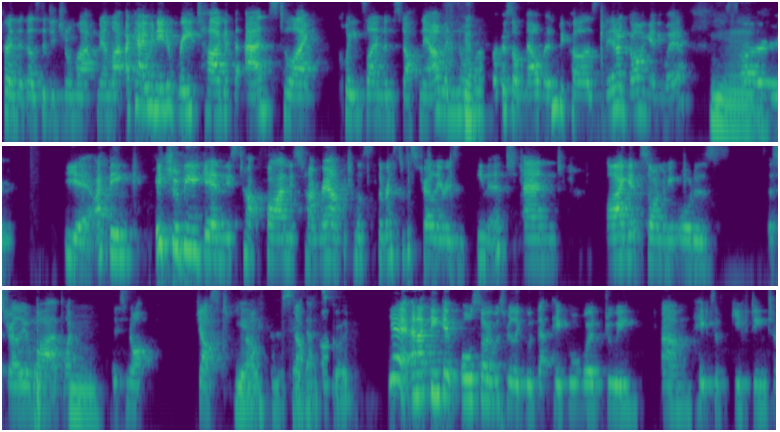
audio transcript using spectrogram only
friend that does the digital marketing. I'm like, okay, we need to retarget the ads to like Queensland and stuff now. We're not going to focus on Melbourne because they're not going anywhere. yeah. So yeah, I think it should be again this time fine this time round because the rest of Australia isn't in it, and I get so many orders Australia wide. Like Mm, it's not just yeah. Melbourne and So stuff. that's Um, good. yeah, and I think it also was really good that people were doing um, heaps of gifting to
